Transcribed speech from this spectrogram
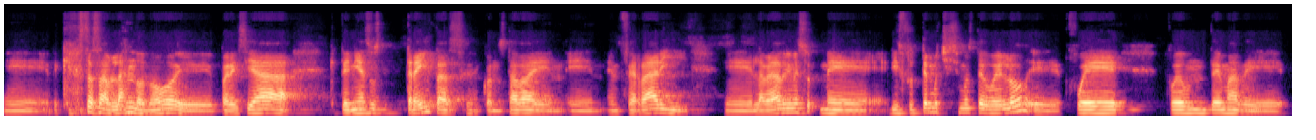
Eh, ¿De qué estás hablando, no? Eh, parecía que tenía sus 30 cuando estaba en, Ferrari. la verdad, me, me, disfruté muchísimo este duelo. fue, fue un tema de,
